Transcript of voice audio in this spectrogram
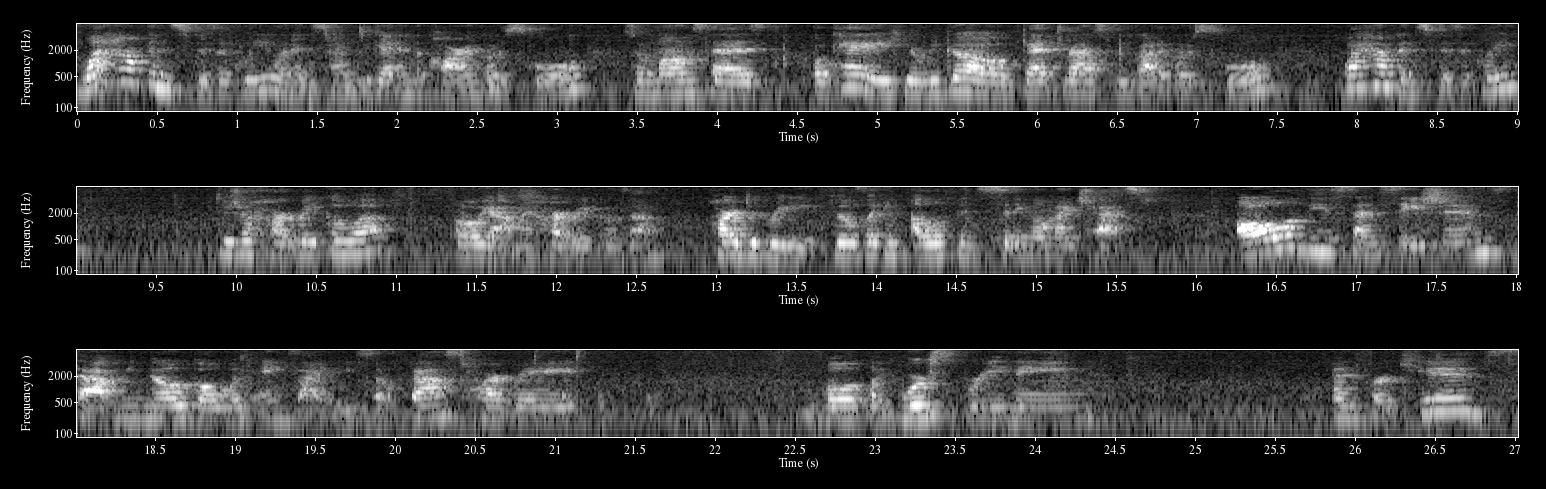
What happens physically when it's time to get in the car and go to school? So mom says, okay, here we go, get dressed, we've got to go to school. What happens physically? Does your heart rate go up? Oh yeah, my heart rate goes up. Hard to breathe, feels like an elephant sitting on my chest. All of these sensations that we know go with anxiety. So fast heart rate, low, like worse breathing. And for kids,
